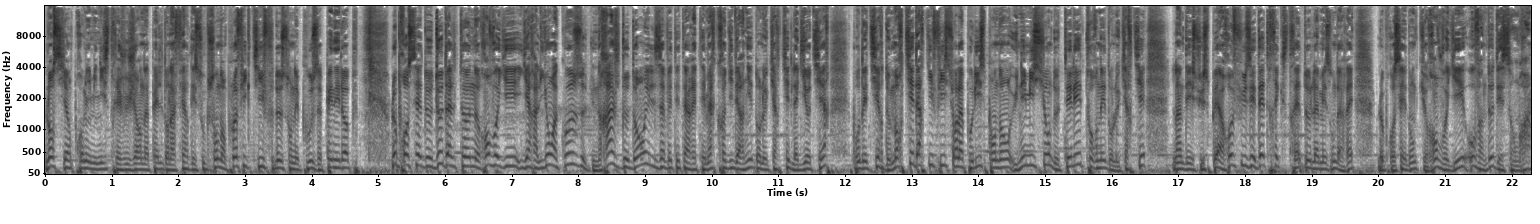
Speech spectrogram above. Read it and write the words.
L'ancien premier ministre est jugé en appel dans l'affaire des soupçons d'emploi fictif de son épouse Pénélope. Le procès de deux Dalton renvoyés hier à Lyon à cause d'une rage de dents. Ils avaient été arrêtés mercredi dernier dans le quartier de la Guillotière pour des tirs de mortier d'artifice sur la police pendant une émission de télé tournée dans le quartier. L'un des suspects a refusé d'être extrait de la maison d'arrêt. Le procès est donc renvoyé au 22 décembre.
